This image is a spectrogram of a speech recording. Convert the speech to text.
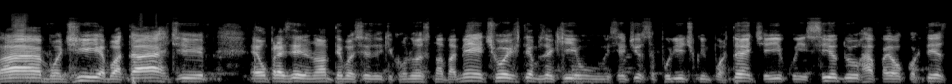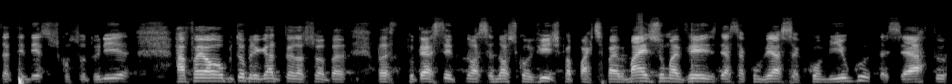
Olá, bom dia, boa tarde. É um prazer enorme ter vocês aqui conosco novamente. Hoje temos aqui um cientista político importante aí, conhecido, Rafael Cortes, da Tendências Consultoria. Rafael, muito obrigado pela sua, por ter aceito nosso, nosso convite para participar mais uma vez dessa conversa comigo, tá certo?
